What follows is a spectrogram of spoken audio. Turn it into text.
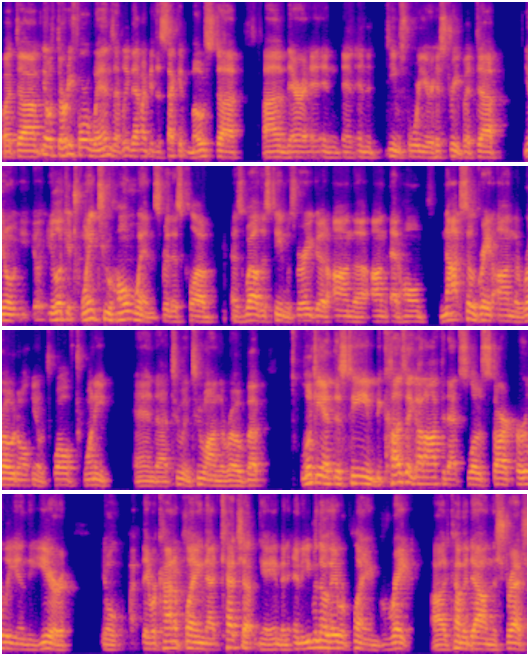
But, um, you know, 34 wins, I believe that might be the second most uh, uh, there in, in, in, the team's four year history. But, uh, you know, you, you, look at 22 home wins for this club as well. This team was very good on the on at home, not so great on the road, you know, 12, 20 and uh, two and two on the road. But looking at this team because they got off to that slow start early in the year, you know, they were kind of playing that catch up game. And, and even though they were playing great uh, coming down the stretch,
